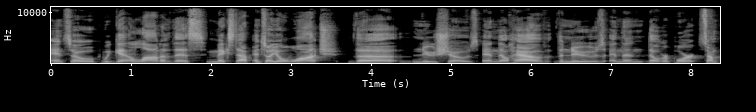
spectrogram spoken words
And so, we get a lot of this mixed up. And so, you'll watch the news shows and they'll have the news and then they'll report something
